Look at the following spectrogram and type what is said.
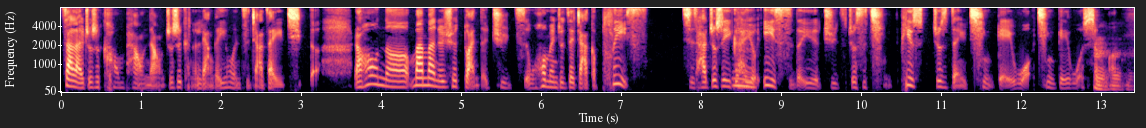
再来就是 compound noun，就是可能两个英文字加在一起的，然后呢，慢慢的学短的句子，我后面就再加个 please。其实它就是一个很有意思的一个句子，嗯、就是请，please 就是等于请给我，请给我什么？嗯嗯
